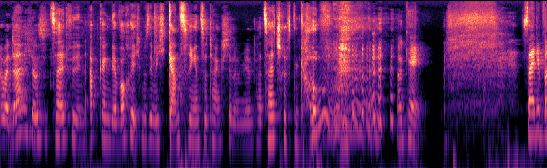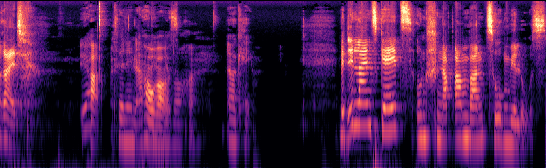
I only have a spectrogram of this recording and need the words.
Aber dann, ich glaube, es wird Zeit für den Abgang der Woche. Ich muss nämlich ganz dringend zur Tankstelle und mir ein paar Zeitschriften kaufen. Oh. okay. Seid ihr bereit? Ja. Für den Abgang der Woche. Okay. Mit Inline-Skates und Schnapparmband zogen wir los.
